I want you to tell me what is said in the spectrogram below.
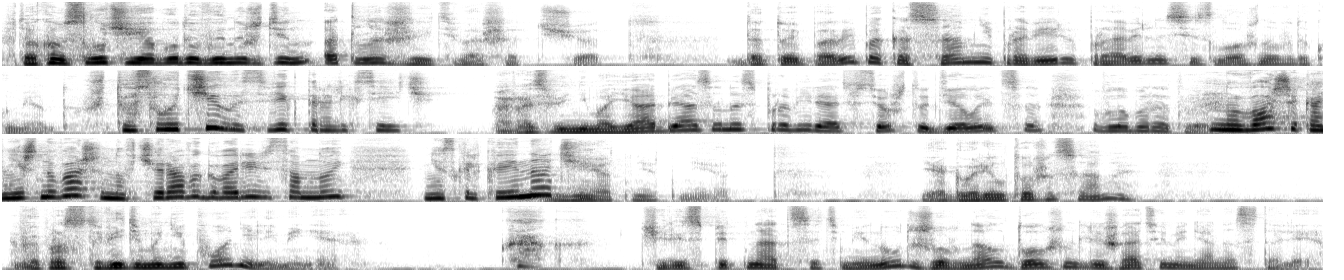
в таком случае я буду вынужден отложить ваш отчет до той поры, пока сам не проверю правильность изложенного в документах. Что случилось, Виктор Алексеевич? А разве не моя обязанность проверять все, что делается в лаборатории? Ну, ваши, конечно, ваши, но вчера вы говорили со мной несколько иначе. Нет, нет, нет. Я говорил то же самое. Вы просто, видимо, не поняли меня. Как? Через 15 минут журнал должен лежать у меня на столе.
